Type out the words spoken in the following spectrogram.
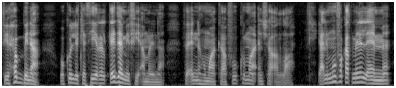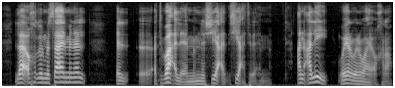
في حبنا وكل كثير القدم في أمرنا فإنهما كافوكما إن شاء الله. يعني مو فقط من الأئمة لا أخذوا المسائل من أتباع الأئمة من الشيعة شيعة الأئمة. عن علي ويروي رواية أخرى.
